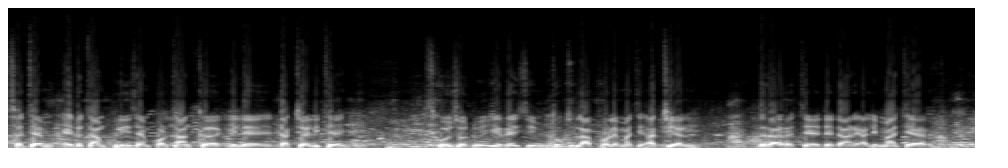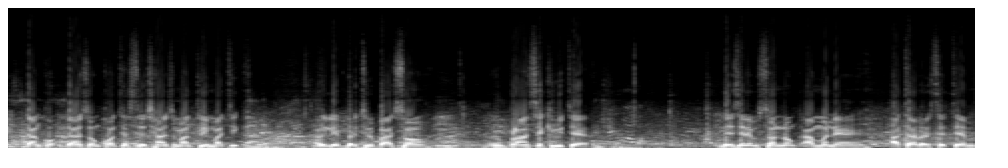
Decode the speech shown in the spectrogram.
Ce thème est d'autant plus important qu'il est d'actualité, qu'aujourd'hui il résume toute la problématique actuelle de rareté des denrées alimentaires dans, un contexte de changement climatique avec les perturbations au plan sécuritaire. Les élèves sont donc amenés à travers ce thème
